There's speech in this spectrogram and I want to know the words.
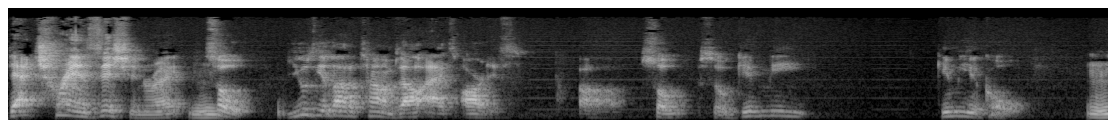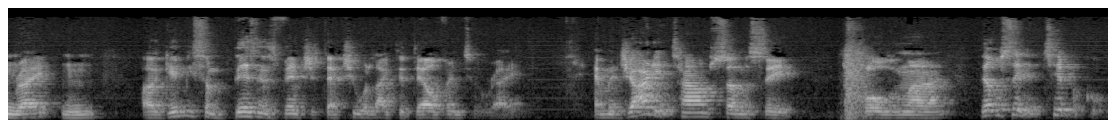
That transition, right? Mhm. So usually a lot of times I'll ask artists, uh, so so give me, give me a goal, Mhm, right? mhm. uh, give me some business ventures that you would like to delve into, right? And majority of times, some will say clothing line. They'll say the typical.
